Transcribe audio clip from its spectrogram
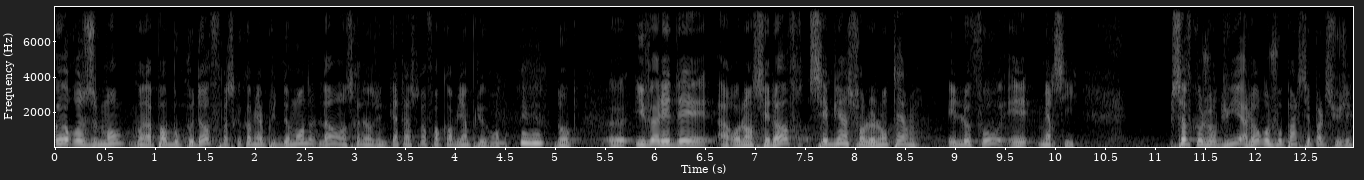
heureusement qu'on n'a pas beaucoup d'offres, parce que comme il n'y a plus de demande, là, on serait dans une catastrophe encore bien plus grande. Mhm. Donc, euh, ils veulent aider à relancer l'offre, c'est bien sur le long terme, il le faut, et merci. Sauf qu'aujourd'hui, à l'heure où je vous parle, ce n'est pas le sujet.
